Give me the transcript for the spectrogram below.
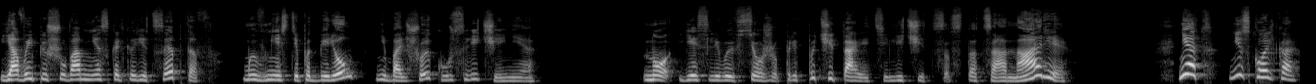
Я выпишу вам несколько рецептов, мы вместе подберем небольшой курс лечения. Но если вы все же предпочитаете лечиться в стационаре... Нет, нисколько.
